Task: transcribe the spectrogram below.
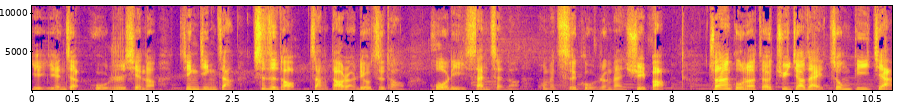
也沿着五日线呢轻轻涨，四字头涨到了六字头，获利三成哦。我们持股仍然续报，传染股呢则聚焦在中低价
